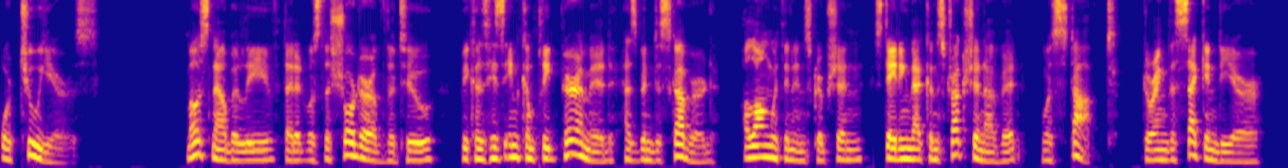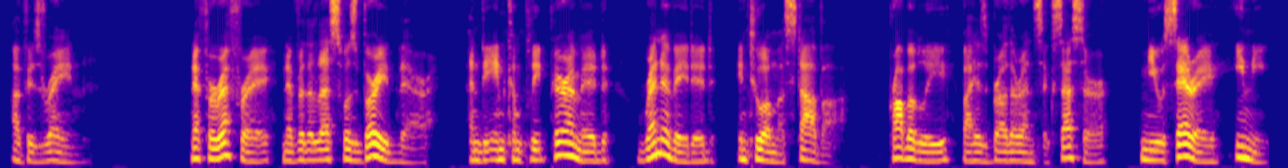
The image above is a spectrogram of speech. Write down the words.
or two years. Most now believe that it was the shorter of the two because his incomplete pyramid has been discovered, along with an inscription stating that construction of it was stopped during the second year of his reign. Neferefre nevertheless was buried there, and the incomplete pyramid renovated into a mastaba, probably by his brother and successor, Niuserre Ini.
